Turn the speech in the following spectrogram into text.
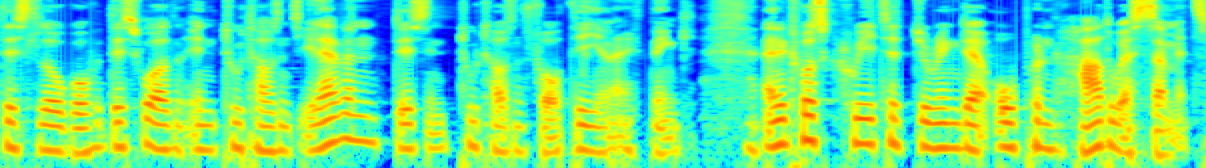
this logo. This was in 2011, this in 2014, I think. And it was created during their Open Hardware Summit.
